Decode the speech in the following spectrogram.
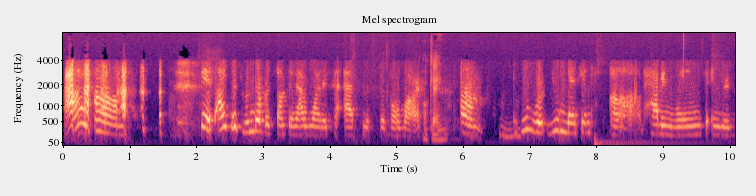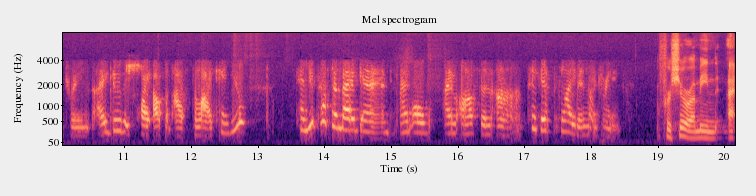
I, um, Yes, I just remembered something I wanted to ask Mr. Bomar. Okay. Um, you were you mentioned uh, having wings in your dreams. I do this quite often. I fly. Can you can you touch on that again? I'm all, I'm often uh, taking flight in my dreams. For sure. I mean, I,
